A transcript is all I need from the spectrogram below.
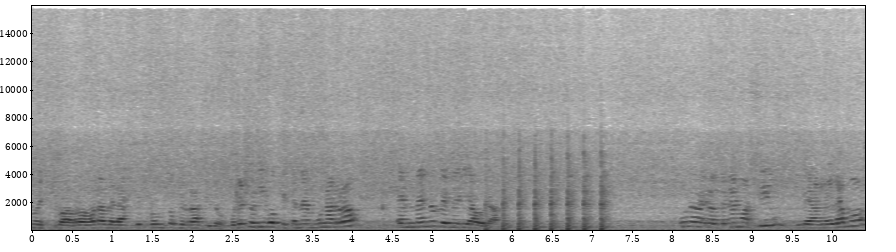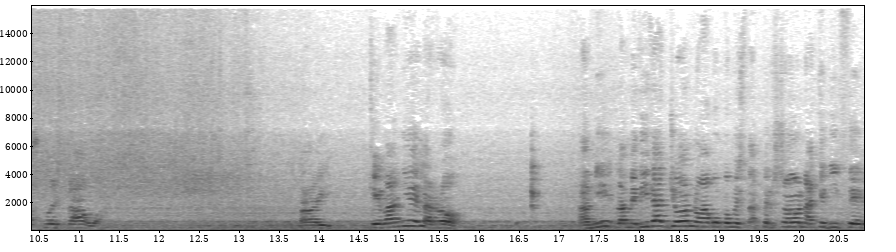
nuestro arroz. Ahora verás qué pronto, qué rápido. Por eso digo que tenemos un arroz en menos de media hora. Una vez lo tenemos así, le agregamos nuestra agua. Ahí. Que bañe el arroz. A mí la medida yo no hago como estas personas que dicen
